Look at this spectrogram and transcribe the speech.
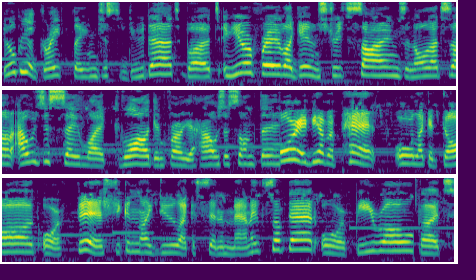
it'll be a great thing just to do that. But if you're afraid of like getting street signs and all that stuff, I would just say like vlog in front of your house or something. Or if you have a pet or like a dog or a fish, you can like do like a cinematics of that or b-roll. But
